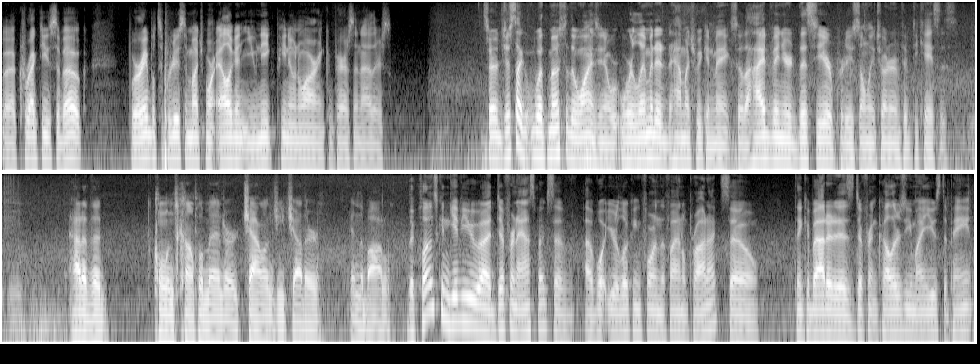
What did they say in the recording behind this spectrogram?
uh, correct use of oak, we're able to produce a much more elegant, unique Pinot Noir in comparison to others. So just like with most of the wines, you know, we're limited how much we can make. So the Hyde Vineyard this year produced only 250 cases. How do the clones complement or challenge each other in the bottle? The clones can give you uh, different aspects of, of what you're looking for in the final product. So think about it as different colors you might use to paint.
